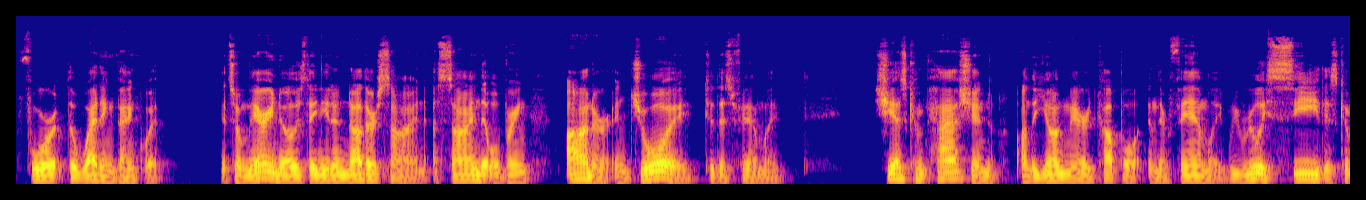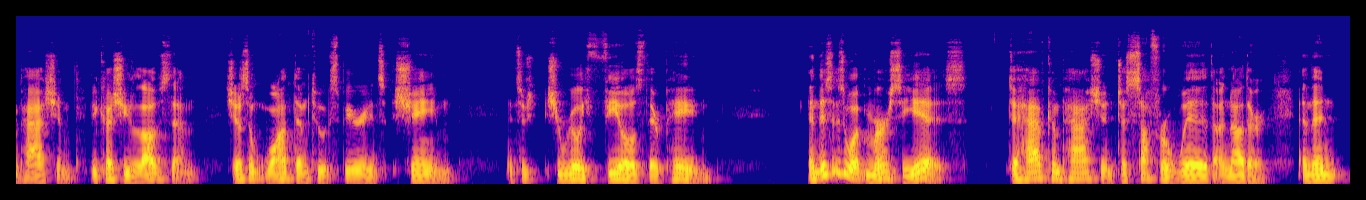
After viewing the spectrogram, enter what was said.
for the wedding banquet. And so Mary knows they need another sign, a sign that will bring honor and joy to this family. She has compassion on the young married couple and their family. We really see this compassion because she loves them. She doesn't want them to experience shame. And so she really feels their pain. And this is what mercy is to have compassion, to suffer with another, and then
